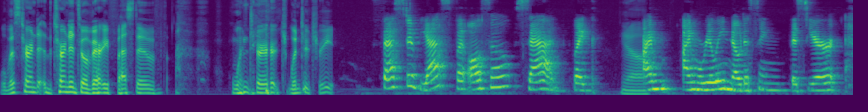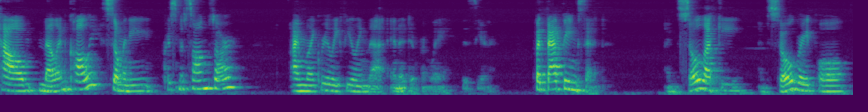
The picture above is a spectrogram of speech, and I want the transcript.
Well, this turned turned into a very festive winter winter treat. Festive, yes, but also sad. Like Yeah. I'm I'm really noticing this year how melancholy so many Christmas songs are. I'm like really feeling that in a different way this year. But that being said, I'm so lucky. I'm so grateful.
